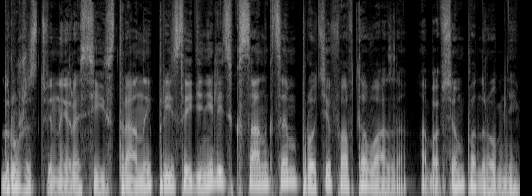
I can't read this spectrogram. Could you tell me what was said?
Дружественные России страны присоединились к санкциям против АвтоВАЗа. Обо всем подробней.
